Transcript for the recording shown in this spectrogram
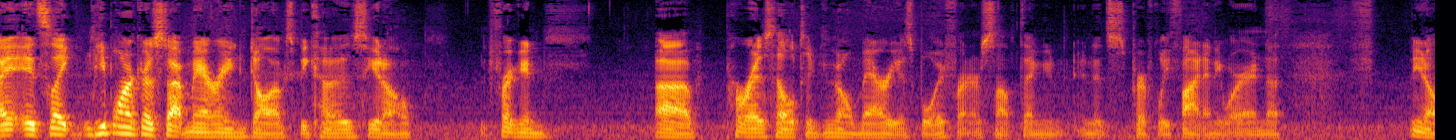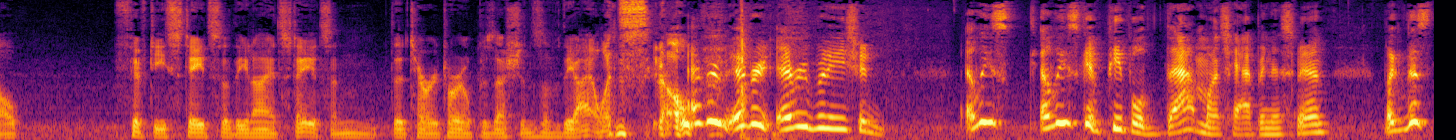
it's like people aren't going to stop marrying dogs because you know, friggin' uh, Perez Hilton can go marry his boyfriend or something, and, and it's perfectly fine anywhere in the you know. 50 states of the United States and the territorial possessions of the islands, you know. every every everybody should at least at least give people that much happiness, man. Like this,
